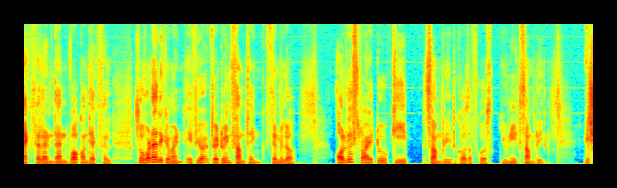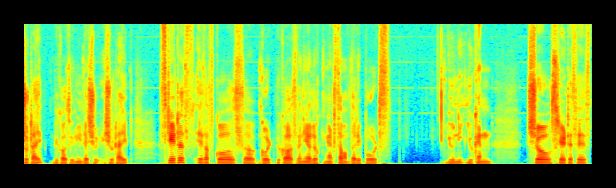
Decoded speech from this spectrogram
Excel and then work on the Excel. So what I recommend if you if you're doing something similar, always try to keep summary because of course you need summary. Issue type because you need issue, issue type. Status is of course uh, good because when you're looking at some of the reports, you need you can show statuses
